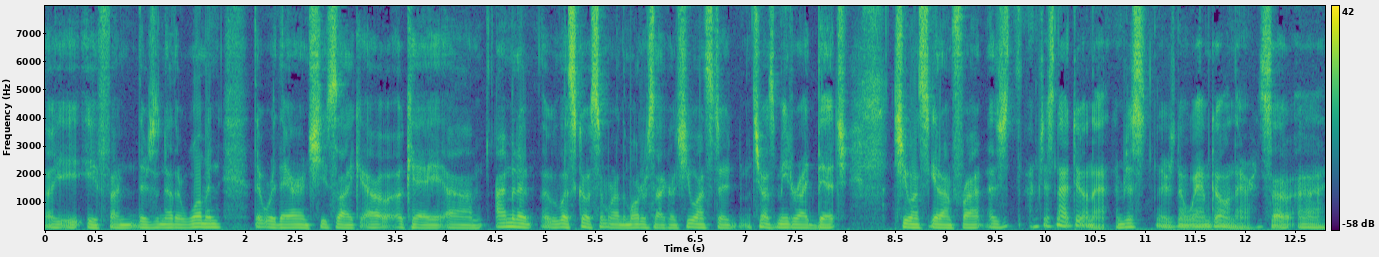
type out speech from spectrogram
if I'm there's another woman that we're there, and she's like, oh, okay, um, I'm gonna let's go somewhere on the motorcycle. She wants to she wants me to ride bitch. She wants to get on front. Just, I'm just not doing that. I'm just there's no way I'm going there. So uh,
